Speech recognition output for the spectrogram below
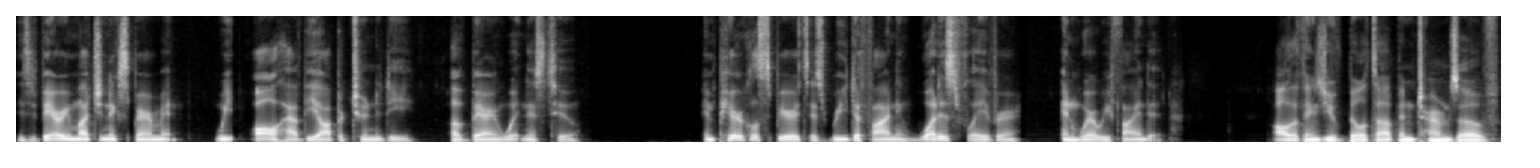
is very much an experiment we all have the opportunity of bearing witness to. Empirical Spirits is redefining what is flavor and where we find it. All the things you've built up in terms of,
